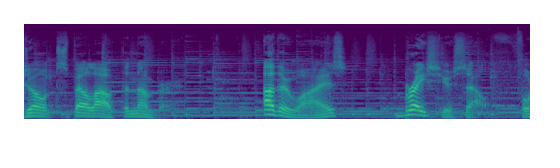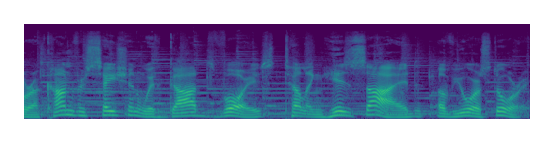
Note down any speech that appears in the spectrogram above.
Don't spell out the number. Otherwise, brace yourself for a conversation with God's voice telling His side of your story.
